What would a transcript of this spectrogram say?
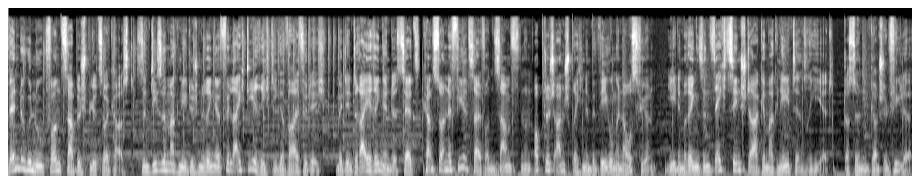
Wenn du genug von Zappelspielzeug hast, sind diese magnetischen Ringe vielleicht die richtige Wahl für dich. Mit den drei Ringen des Sets kannst du eine Vielzahl von sanften und optisch ansprechenden Bewegungen ausführen. In jedem Ring sind 16 starke Magnete integriert. Das sind ganz schön viele.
